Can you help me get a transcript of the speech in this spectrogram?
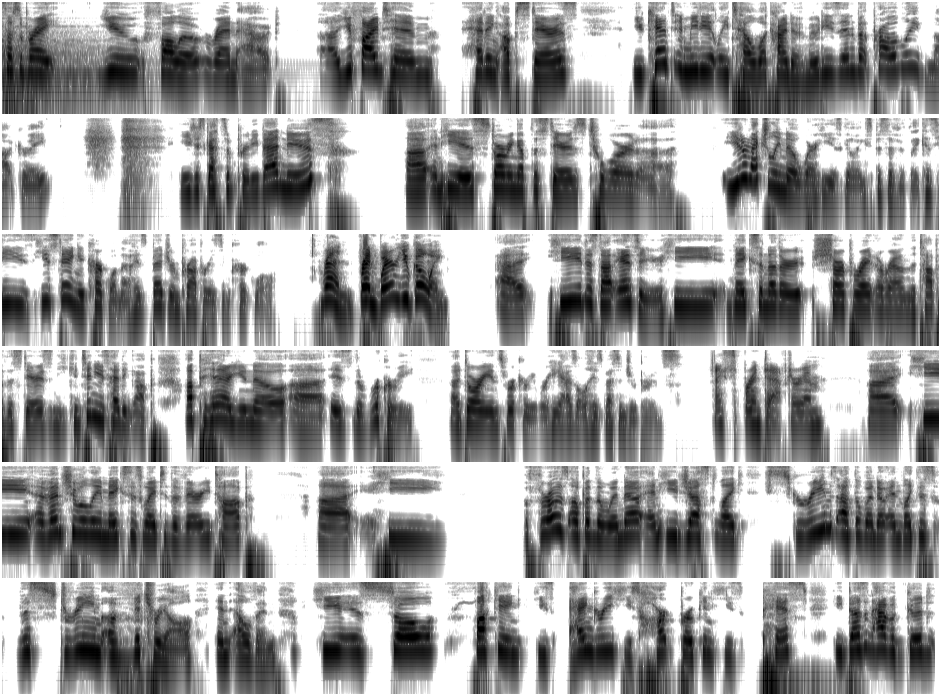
so Sabray, you follow Ren out. Uh, you find him heading upstairs. You can't immediately tell what kind of mood he's in, but probably not great. he just got some pretty bad news. Uh, and he is storming up the stairs toward. Uh, you don't actually know where he is going specifically because he's he's staying in Kirkwall now. His bedroom proper is in Kirkwall. Ren, Ren, where are you going? Uh, he does not answer you. He makes another sharp right around the top of the stairs and he continues heading up. Up here, you know, uh, is the rookery, uh, Dorian's rookery, where he has all his messenger birds. I sprint after him. Uh, he eventually makes his way to the very top. Uh, he throws open the window and he just like screams out the window and like this this stream of vitriol in Elven. He is so fucking he's angry, he's heartbroken, he's pissed. He doesn't have a good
